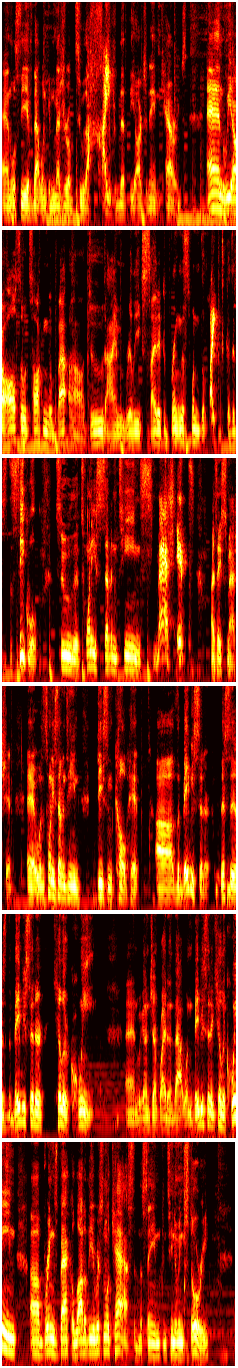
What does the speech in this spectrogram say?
and we'll see if that one can measure up to the hype that the Archer name carries. And we are also talking about, oh, dude, I'm really excited to bring this one to light because it's the sequel to the 2017 smash hit. I say smash hit. It was a 2017 decent cult hit. Uh, the Babysitter. This is the Babysitter Killer Queen. And we're going to jump right into that one. Babysitter Killer Queen uh, brings back a lot of the original cast in the same continuing story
